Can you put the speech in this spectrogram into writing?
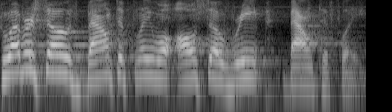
Whoever sows bountifully will also reap bountifully.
